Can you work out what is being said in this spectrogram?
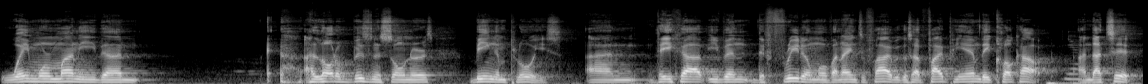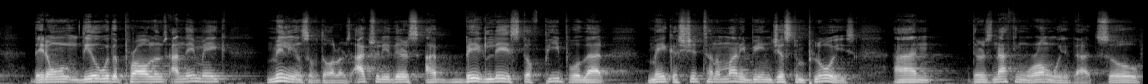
way more money than a lot of business owners being employees and they have even the freedom of a 9 to 5 because at 5 p.m. they clock out Yeah. and that's it they don't deal with the problems and they make millions of dollars. Actually there's a big list of people that make a shit ton of money being just employees. And there's nothing wrong with that. So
